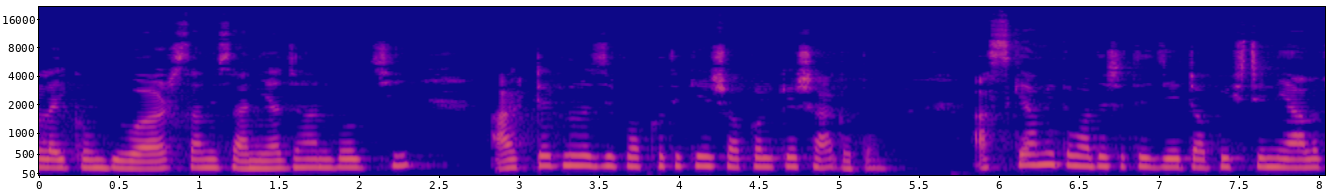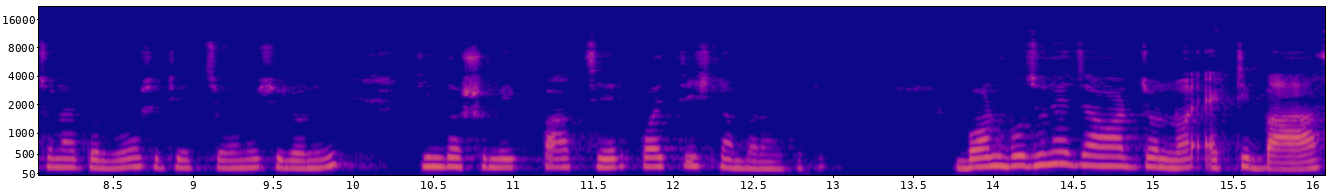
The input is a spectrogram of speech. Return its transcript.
আলাইকুম ভিউয়ার্স, আমি সানিয়া জাহান বলছি আর্ট টেকনোলজির পক্ষ থেকে সকলকে স্বাগত আজকে আমি তোমাদের সাথে যে টপিকসটি নিয়ে আলোচনা করব, সেটি হচ্ছে অনুশীলনী তিন দশমিক পাঁচের পঁয়ত্রিশ নম্বর অঙ্কটি। বনভোজনে যাওয়ার জন্য একটি বাস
